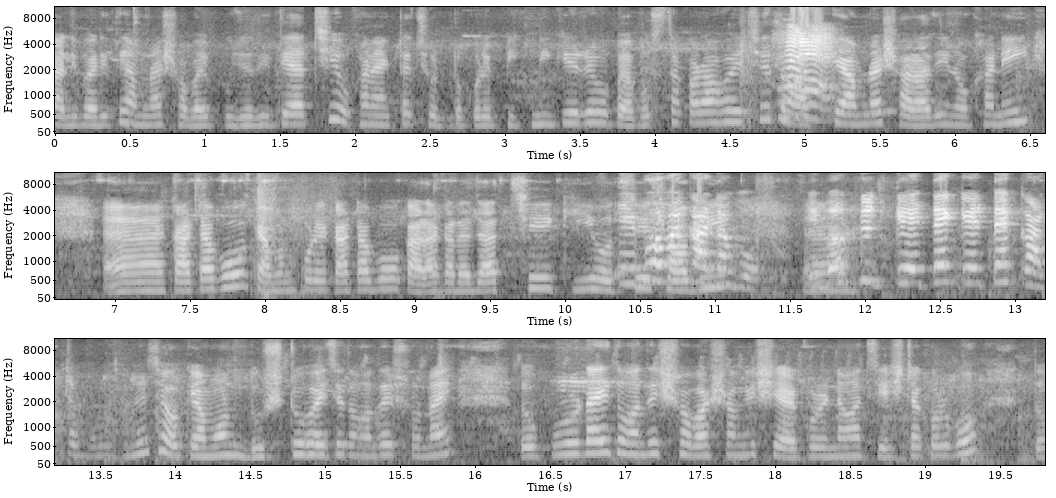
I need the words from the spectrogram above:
কালীবাড়িতে আমরা সবাই পুজো দিতে যাচ্ছি। ওখানে একটা ছোট্ট করে পিকনিকেরও ব্যবস্থা করা হয়েছে। তো আজকে আমরা সারাদিন ওখানেই কাটাবো কেমন করে কাটাবো কারা কারা যাচ্ছে কি হচ্ছে সবই বুঝেছ? কেমন দুষ্টু হয়েছে তোমাদের শোনায়। তো পুরোটাই তোমাদের সবার সঙ্গে শেয়ার করে নেওয়ার চেষ্টা করব। তো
